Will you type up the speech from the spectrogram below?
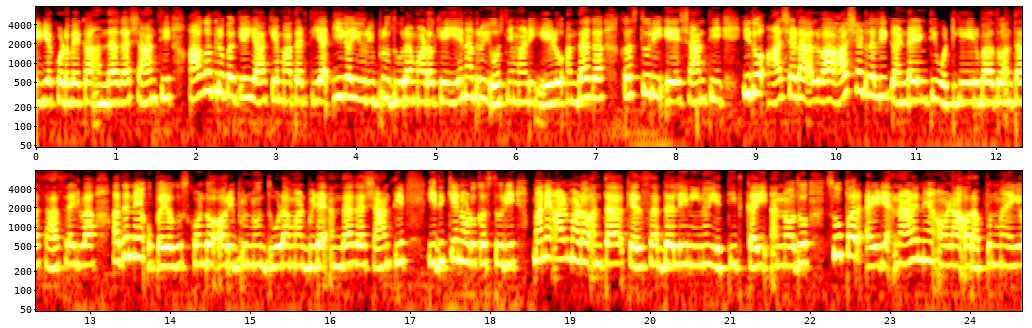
ಐಡಿಯಾ ಕೊಡಬೇಕಾ? ಅಂದಾಗ ಶಾಂತಿ, ಆಗೋದ್ರ ಬಗ್ಗೆ ಯಾಕೆ ಮಾತಾಡ್ತೀಯ? ಈಗ ಇವರಿಬ್ಬರು ದೂರ ಮಾಡೋಕೆ ಏನಾದರೂ ಯೋಚನೆ ಮಾಡಿ ಹೇಳು ಅಂದಾಗ ಕಸ್ತೂರಿ ಏ ಶಾಂತಿ. ಇದು ಆಷಾಢ ಅಲ್ವಾ? ಆಷಾಢದಲ್ಲಿ ಗಂಡ, ಹೆಂಡತಿ ಒಟ್ಟಿಗೆ ಇರಬಾರ್ದು ಅಂತ ಶಾಸ್ತ್ರ ಇಲ್ವಾ? ಅದನ್ನೇ ಉಪಯೋಗಿಸ್ಕೊಂಡು ಅವರಿಬ್ರು ದೂಡ ಮಾಡಿಬಿಡೆ ಅಂದಾಗ ಶಾಂತಿ, ಇದಕ್ಕೆ ನೋಡು ಕಸ್ತೂರಿ, ಮನೆ ಹಾಳು ಮಾಡೋ ಅಂತ ಕೆಲಸದಲ್ಲಿ ನೀನು ಎತ್ತಿದ ಕೈ ಅನ್ನೋದು ಸೂಪರ್ ಐಡಿಯಾ. ನಾಳೆನೇ ಅವಳ ಅವ್ರ ಅಪ್ಪನ ಮನೆಗೆ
